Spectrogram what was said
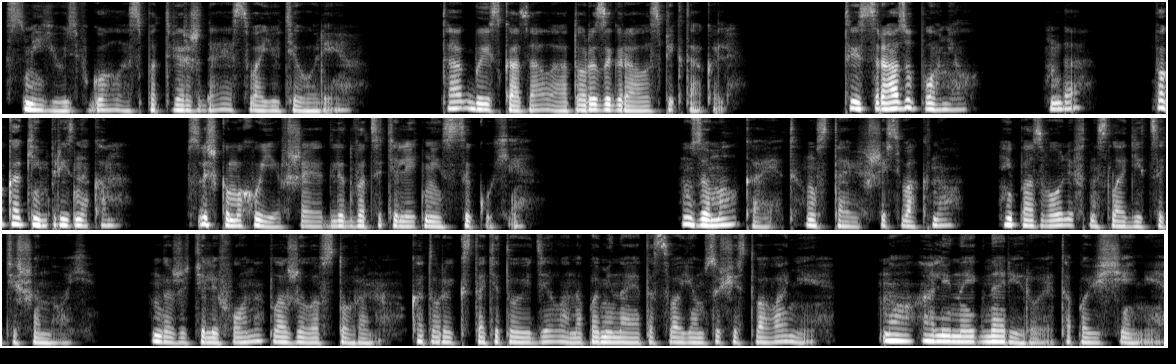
Смеюсь в голос, подтверждая свою теорию. Так бы и сказала, а то разыграла спектакль. Ты сразу понял? Да. По каким признакам? Слишком охуевшая для двадцатилетней ссыкухи. Замолкает, уставившись в окно, и позволив насладиться тишиной. Даже телефон отложила в сторону, который, кстати, то и дело напоминает о своем существовании, но Алина игнорирует оповещение.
